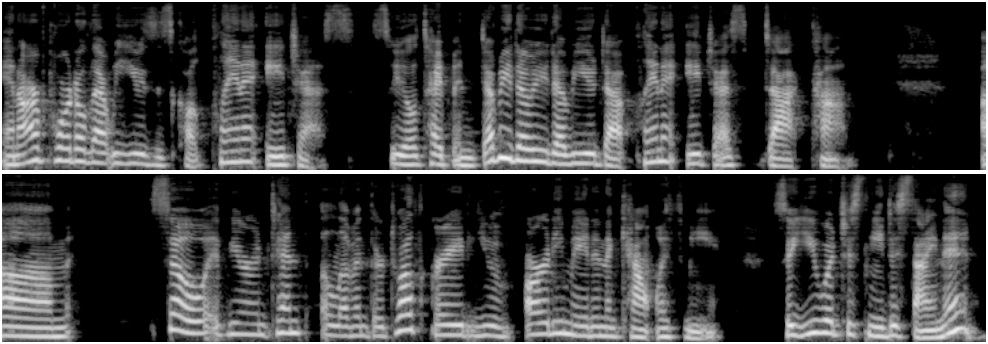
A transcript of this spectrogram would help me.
And our portal that we use is called Planet HS. So you'll type in www.planeths.com. Um, so if you're in 10th, 11th, or 12th grade, you've already made an account with me. So you would just need to sign in.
